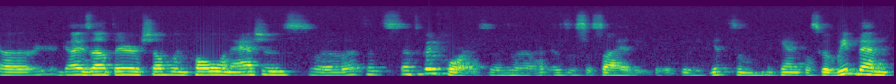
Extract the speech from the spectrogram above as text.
uh, guys out there shoveling coal and ashes, uh, that's, that's that's good for us as a as a society to, to get some mechanical skills. We've been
